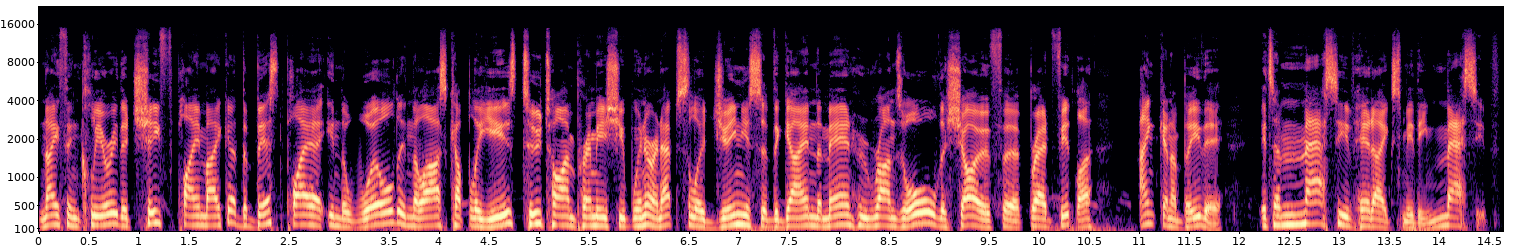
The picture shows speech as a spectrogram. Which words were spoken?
Nathan Cleary, the chief playmaker, the best player in the world in the last couple of years, two time premiership winner, an absolute genius of the game, the man who runs all the show for Brad Fittler, ain't going to be there. It's a massive headache, Smithy, massive.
